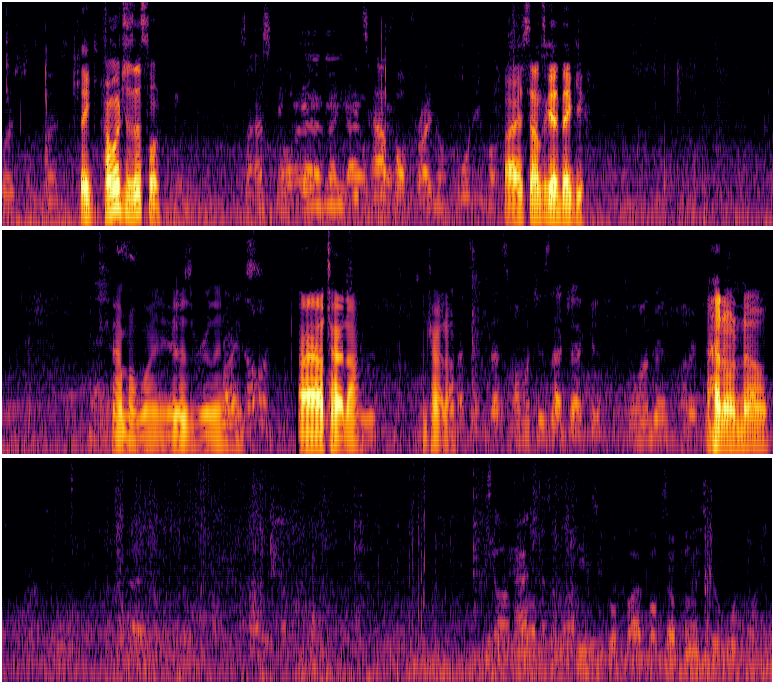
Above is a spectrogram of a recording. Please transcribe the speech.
questions, guys. Thank you. How much is this one? It's asking 80, it's half off right now, 40 bucks. All right, sounds good. Thank you. Nice. Camo line. It is really nice. All right, I'll try it on. I'll try it on. That's, that's how much is that jacket? 200? 150? I don't know. Patches and keys, you go five bucks a piece, you're worth money.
